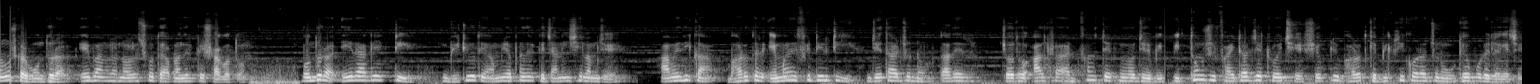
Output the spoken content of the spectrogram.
নমস্কার বন্ধুরা এই বাংলা নলেজ শোতে আপনাদেরকে স্বাগত বন্ধুরা, এর আগে একটি ভিডিওতে আমি আপনাদেরকে জানিয়েছিলাম যে, আমেরিকা ভারতের এমআরএফ ডিলটি জেতার জন্য তাদের যত আলট্রা অ্যাডভান্স টেকনোলজির বিধ্বংসী ফাইটার জেট রয়েছে, সেগুলি ভারতকে বিক্রি করার জন্য উঠে পড়ে লেগেছে।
